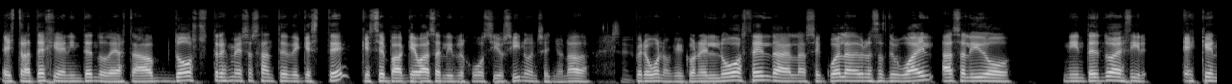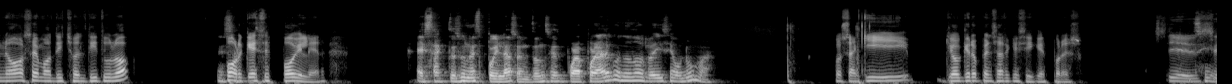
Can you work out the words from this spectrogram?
estrategia de Nintendo de hasta dos, tres meses antes de que esté, que sepa que va a salir el juego sí o sí, no enseño nada. Sí. Pero bueno, que con el nuevo Zelda, la secuela de Breath of the Wild, ha salido Nintendo a decir, es que no os hemos dicho el título porque es spoiler. Exacto, es un spoilazo, entonces por, por algo no nos lo dice Onuma. Pues aquí yo quiero pensar que sí, que es por eso. Sí, Sí. sí,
